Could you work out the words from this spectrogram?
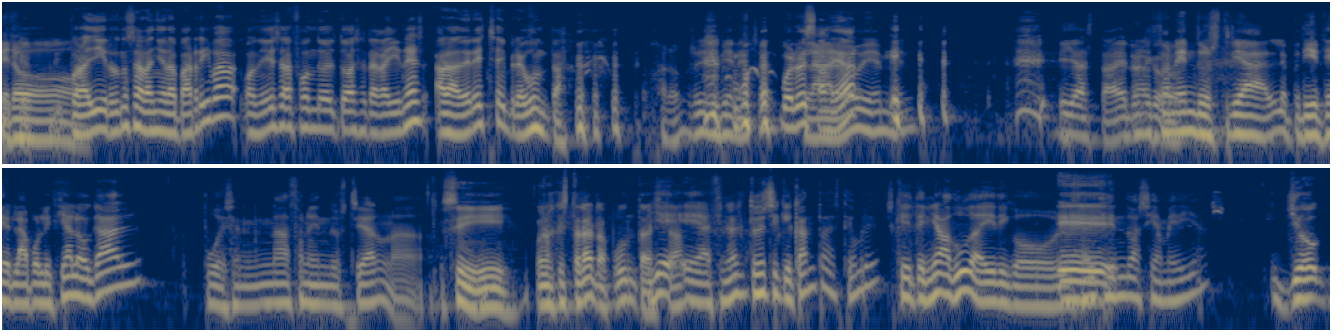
Pero- Por allí, ronda Sarañola para arriba, cuando llegues al fondo del todo a Gallinés, a la derecha y pregunta. Claro, sí, bien hecho. Vuelves a Claro, mear. bien, bien. y ya está, es Una único. zona industrial. Le dices, la policía local, pues en una zona industrial, una. Sí, bueno, es que está en la otra punta. Oye, está. eh, al final entonces sí que canta este hombre. Es que tenía la duda y digo, ¿lo está Eh, diciendo así a medias? yo,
